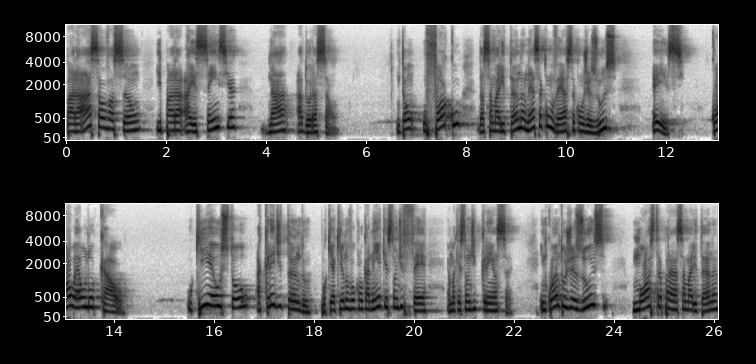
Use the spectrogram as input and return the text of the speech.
para a salvação e para a essência na adoração. Então, o foco da samaritana nessa conversa com Jesus é esse. Qual é o local? O que eu estou acreditando? Porque aqui eu não vou colocar nem a questão de fé, é uma questão de crença. Enquanto Jesus mostra para a samaritana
